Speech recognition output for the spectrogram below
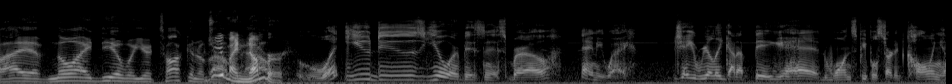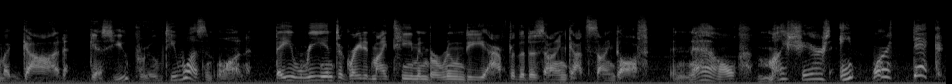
I have no idea what you're talking about. Did you get my pal. number? What you do's your business, bro. Anyway, Jay really got a big head once people started calling him a god. Guess you proved he wasn't one. They reintegrated my team in Burundi after the design got signed off. And now, my shares ain't worth dick.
